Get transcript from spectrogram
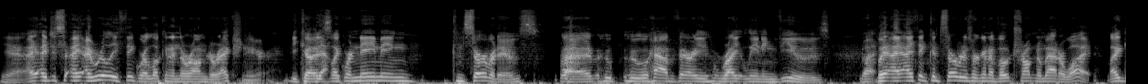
Yeah, I, I just I, I really think we're looking in the wrong direction here because Yeah. like we're naming conservatives uh, who who have very right leaning views. Right. But I, I think conservatives are going to vote Trump no matter what. Like,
